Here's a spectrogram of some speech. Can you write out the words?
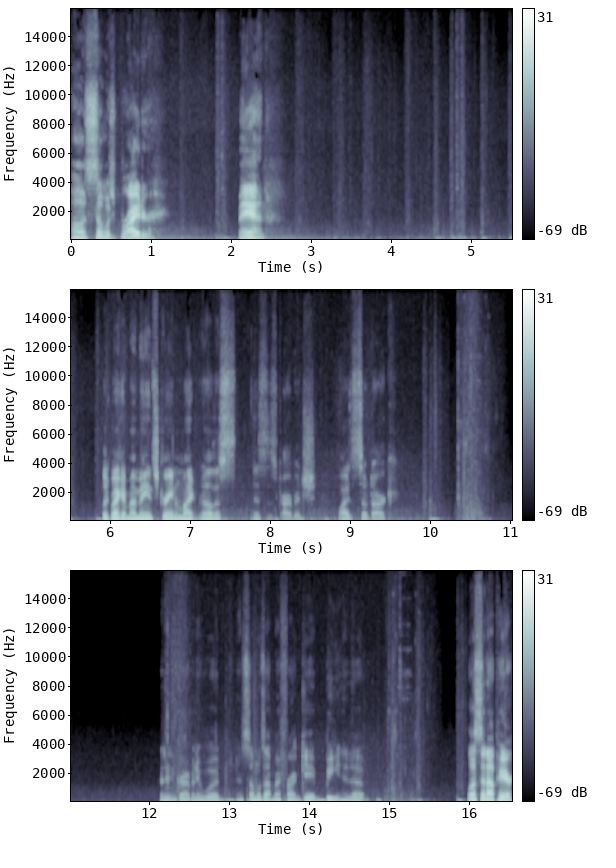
oh, it's so much brighter. Man. Look back at my main screen. I'm like, oh, this this is garbage. Why is it so dark? I didn't grab any wood, and someone's at my front gate beating it up. Listen up here.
